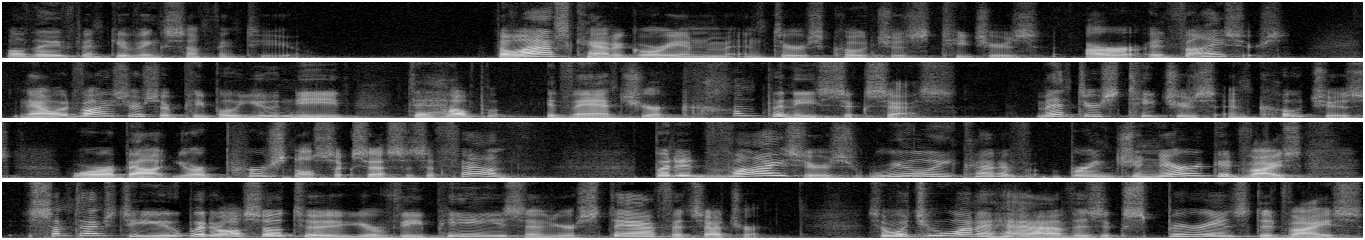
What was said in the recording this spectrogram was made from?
while they've been giving something to you. The last category in mentors, coaches, teachers are advisors. Now, advisors are people you need to help advance your company's success. Mentors, teachers, and coaches were about your personal success as a founder. But advisors really kind of bring generic advice, sometimes to you, but also to your VPs and your staff, etc. So what you want to have is experienced advice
